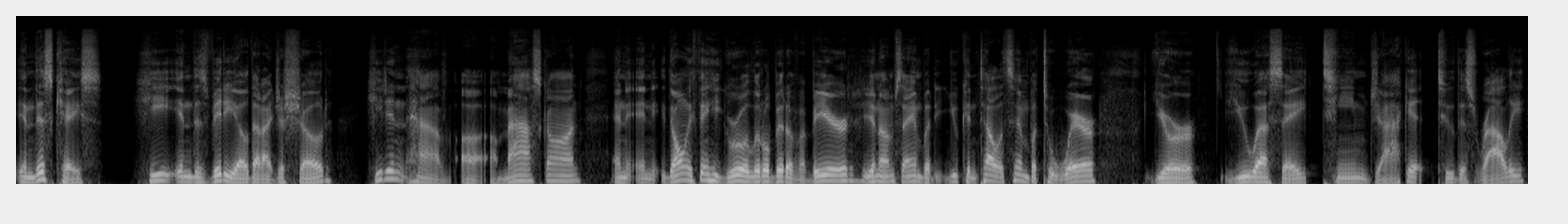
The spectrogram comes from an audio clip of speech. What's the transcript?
in this case, he, in this video that I just showed, he didn't have a, a, mask on and and the only thing he grew a little bit of a beard you know what i'm saying? But you can tell it's him but to wear your usa team jacket to this rally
